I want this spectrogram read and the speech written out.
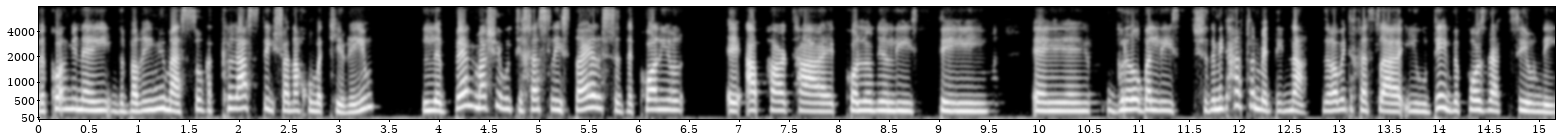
וכל מיני דברים מהסוג הקלאסי שאנחנו מכירים, לבין מה שמתייחס לישראל, שזה קוליול אפרטהייד, קולוניאליסטים, גלובליסט, שזה מתייחס למדינה, זה לא מתייחס ליהודי, ופה זה הציוני.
